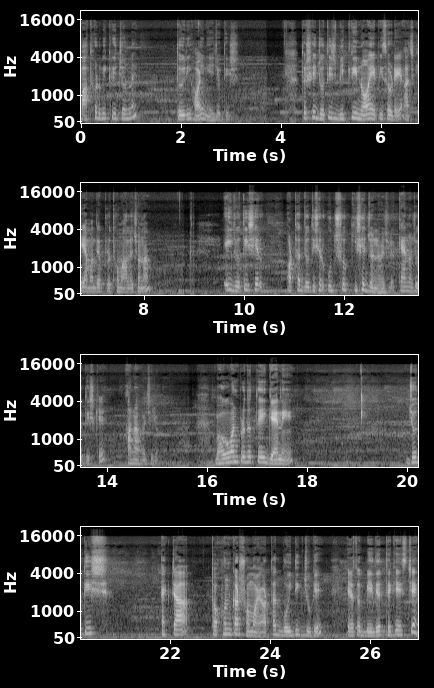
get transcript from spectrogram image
পাথর বিক্রির জন্যে তৈরি হয়নি এই জ্যোতিষ। তো সেই জ্যোতিষ বিক্রি নয় এপিসোডে আজকে আমাদের প্রথম আলোচনা। এই জ্যোতিষের অর্থাৎ জ্যোতিষের উৎস কিসের জন্য হয়েছিল? কেন জ্যোতিষকে আনা হয়েছিল? ভগবান প্রদত্ত এই জ্ঞানে জ্যোতিষ একটা তখনকার সময়, অর্থাৎ বৈদিক যুগে, এটা তো বেদের থেকে এসছে,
